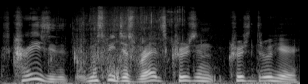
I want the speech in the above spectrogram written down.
It's crazy. It must be just reds cruising, cruising through here.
